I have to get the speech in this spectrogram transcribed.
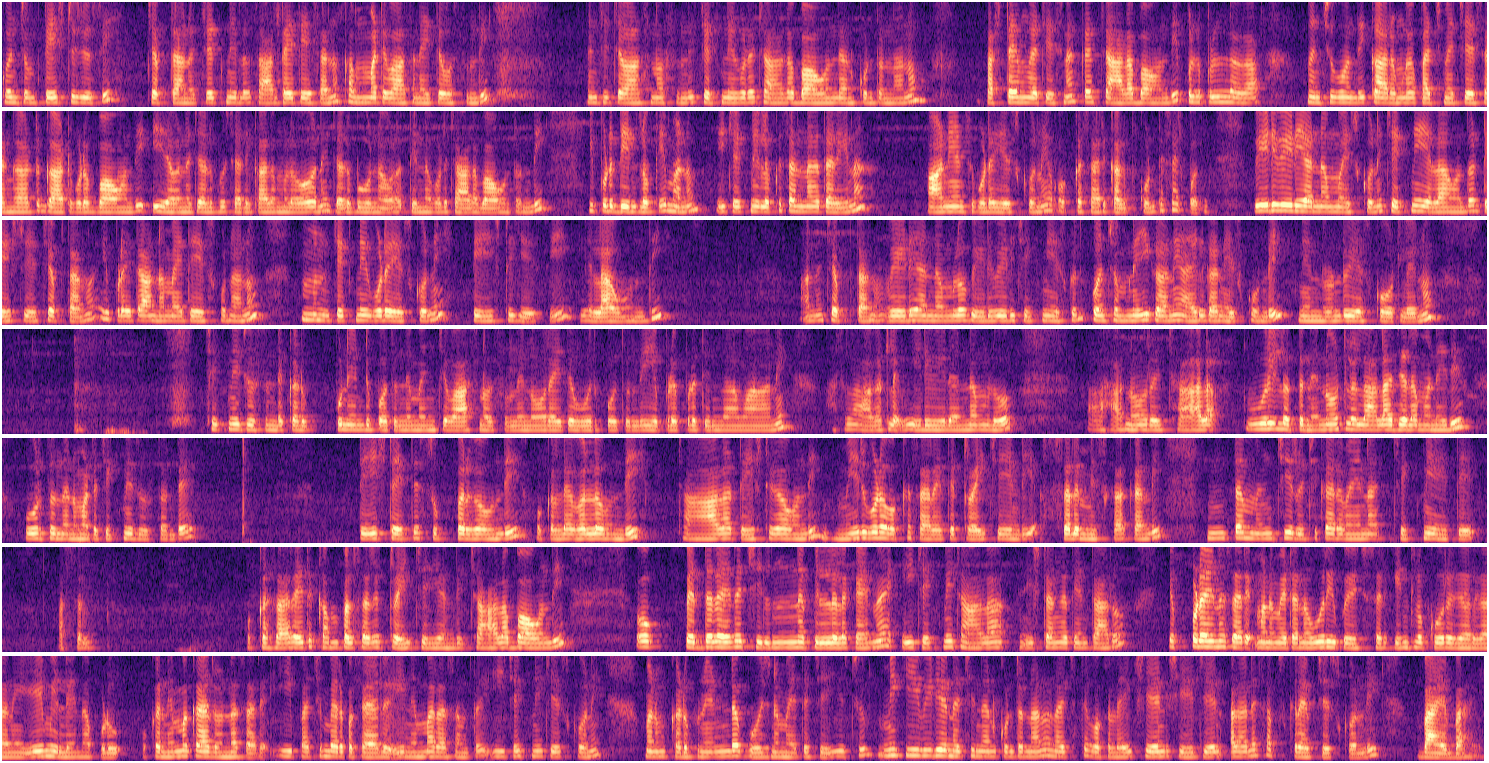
కొంచెం టేస్ట్ చూసి చెప్తాను. చట్నీలో సాల్ట్ అయితే వేసాను. కమ్మటి వాసన అయితే వస్తుంది. మంచి వాసన వస్తుంది. చట్నీ కూడా చాలా బాగుంది అనుకుంటున్నాను. ఫస్ట్ టైంగా చేసిన కానీ చాలా బాగుంది. పుల్ల పుల్లగా మంచిగా ఉంది. కారంగా పచ్చిమిర్చి చేసాం కాబట్టి ఘాటు కూడా బాగుంది. ఇది ఏమైనా జలుబు చలికాలంలోనే జలుబు ఉన్న తిన్న కూడా చాలా బాగుంటుంది. ఇప్పుడు దీంట్లోకి మనం ఈ చట్నీలోకి సన్నగా తరిగిన ఆనియన్స్ కూడా వేసుకొని ఒక్కసారి కలుపుకుంటే సరిపోతుంది. వేడి వేడి అన్నం వేసుకొని చట్నీ ఎలా ఉందో టేస్ట్ చేసి చెప్తాను. ఇప్పుడైతే అన్నం అయితే వేసుకున్నాను. చట్నీ కూడా వేసుకొని టేస్ట్ చేసి ఎలా ఉంది అని చెప్తాను. వేడి అన్నంలో వేడి వేడి చట్నీ వేసుకొని కొంచెం నెయ్యి కానీ ఆయిల్ కానీ వేసుకోండి. నేను రెండు వేసుకోవట్లేను. చట్నీ చూస్తుంటే కడుపు నిండిపోతుంది మంచి వాసన వస్తుంది నోరైతే ఊరిపోతుంది ఎప్పుడెప్పుడు తిందామా అని అసలు ఆగట్లే వేడి వేడి అన్నంలో. ఆహా నోరు చాలా ఊరిలో వస్తున్నాయి నోట్లో లాలాజలం అనేది ఊరుతుందన్నమాట చట్నీ చూస్తుంటే. టేస్ట్ అయితే సూపర్గా ఉంది. ఒక లెవెల్లో ఉంది. చాలా టేస్ట్గా ఉంది. మీరు కూడా ఒక్కసారి అయితే ట్రై చేయండి. అస్సలు మిస్ కాకండి. ఇంత మంచి రుచికరమైన చట్నీ అయితే అసలు ఒక్కసారి అయితే కంపల్సరీ ట్రై చేయండి. చాలా బాగుంది. పెద్దలైన చిన్న పిల్లలకైనా ఈ చట్నీ చాలా ఇష్టంగా తింటారు. ఎప్పుడైనా సరే మనం ఎటైనా ఊరికి పోయి వచ్చేసరికి ఇంట్లో కూరగాయలు కానీ ఏమీ లేనప్పుడు ఒక నిమ్మకాయలు ఉన్నా సరే ఈ పచ్చిమిరపకాయలు ఈ నిమ్మరసంతో ఈ చట్నీ చేసుకొని మనం కడుపు నిండా భోజనం అయితే చేయొచ్చు. మీకు ఈ వీడియో నచ్చింది అనుకుంటున్నాను. నచ్చితే ఒక లైక్ చేయండి షేర్ చేయండి అలానే సబ్స్క్రైబ్ చేసుకోండి. Bye bye.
